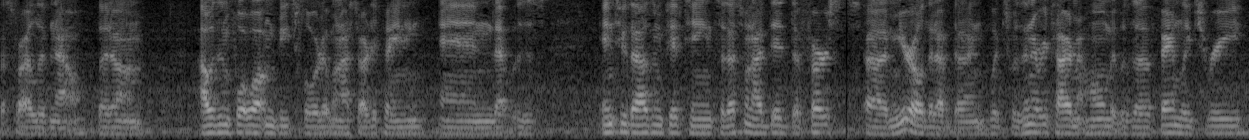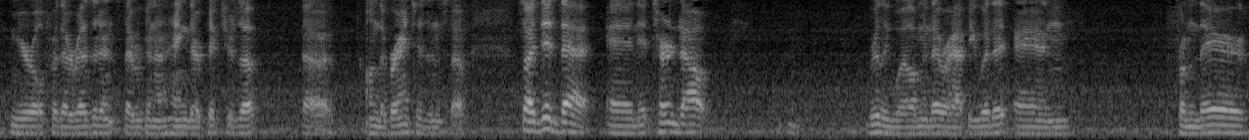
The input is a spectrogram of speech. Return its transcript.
that's where I live now, but um, I was in Fort Walton Beach, Florida when I started painting, and that was in 2015. So that's when I did the first uh, mural that I've done, which was in a retirement home. It was a family tree mural for their residents. They were going to hang their pictures up uh, on the branches and stuff. So I did that, and it turned out really well. I mean, they were happy with it, and from there,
